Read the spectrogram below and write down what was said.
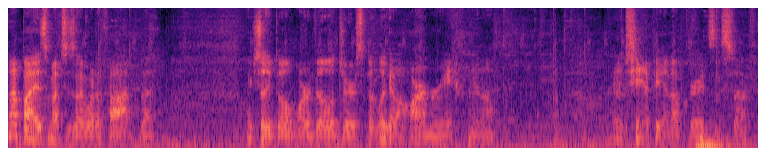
Not by as much as I would have thought, but actually built more villagers. But look at the armory, you know, and champion upgrades and stuff.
